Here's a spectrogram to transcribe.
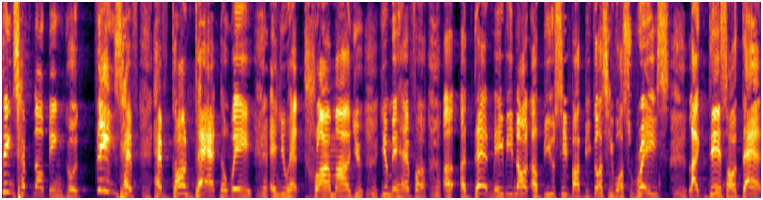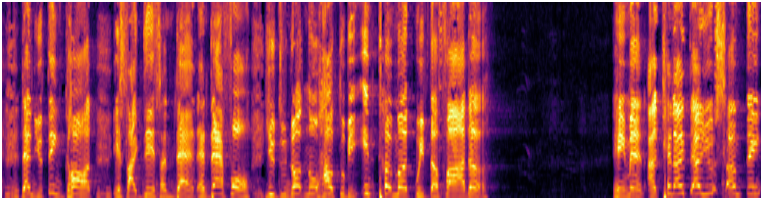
things have not been good. Things have, have gone bad the way, and you had trauma. You, you may have a, a, a dad, maybe not abusive, but because he was raised like this or that, then you think God is like this and that. And therefore, you do not know how to be intimate with the Father. Amen. Can I tell you something?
